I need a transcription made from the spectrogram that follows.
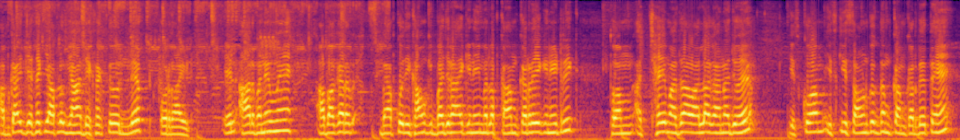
अब गाइस जैसे कि आप लोग यहाँ देख सकते हो लेफ़्ट और राइट एल आर बने हुए हैं। अब अगर मैं आपको दिखाऊँ कि बज रहा है कि नहीं मतलब काम कर रही है कि नहीं ट्रिक तो हम अच्छा ही मज़ा वाला गाना जो है, इसको हम, इसकी साउंड को एकदम कम कर देते हैं।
